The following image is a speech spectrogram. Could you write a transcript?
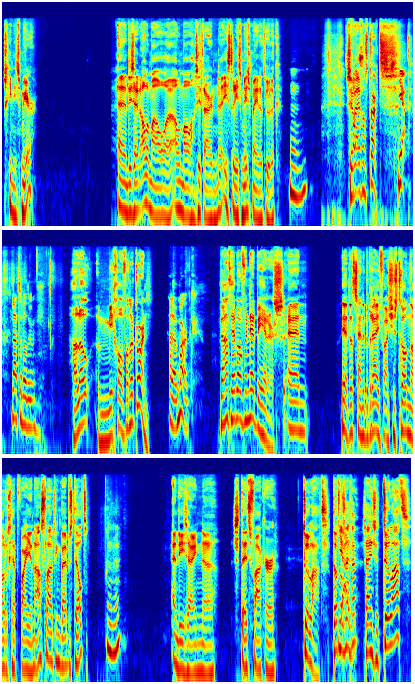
Misschien iets meer. En die zijn allemaal, eh, allemaal zit daar, is er iets mis mee natuurlijk. Hmm. Zullen wij van start? Ja, laten we dat doen. Hallo, Michal van der Toorn. Hallo Mark. We gaan het hebben over netbeheerders. En ja, dat zijn de bedrijven als je stroom nodig hebt waar je een aansluiting bij bestelt. Mhm. En die zijn eh, steeds vaker te laat. Dat wil Ja. zeggen, zijn ze te laat?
